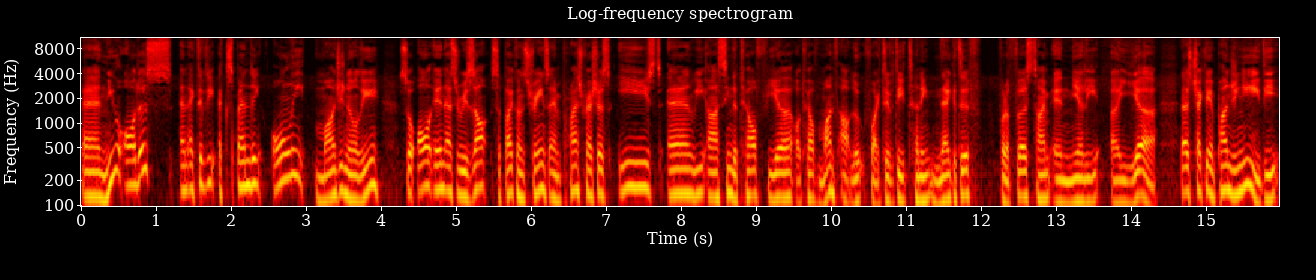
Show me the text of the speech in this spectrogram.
and new orders and activity expanding only marginally. So all in as a result, supply constraints and price pressures eased and we are seeing the 12 year or 12 month outlook for activity turning negative for the first time in nearly a year. Let's check in with Pan Jingyi, the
